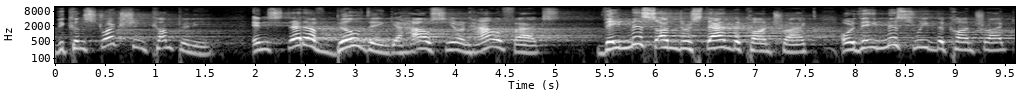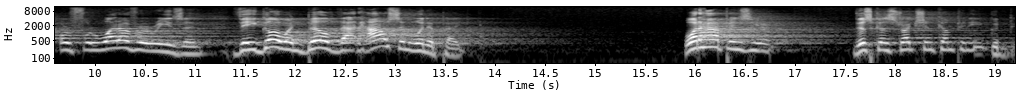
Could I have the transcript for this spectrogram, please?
the construction company, instead of building a house here in Halifax, they misunderstand the contract or they misread the contract or for whatever reason, they go and build that house in Winnipeg. What happens here? This construction company could be,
